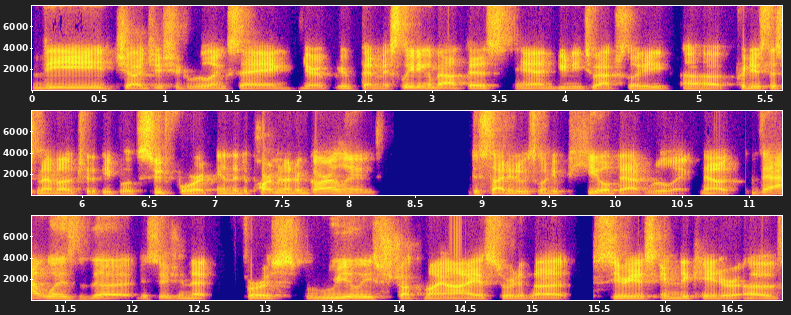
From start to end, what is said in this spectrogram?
The judge issued a ruling saying you have been misleading about this, and you need to actually uh, produce this memo to the people who sued for it. And the department under Garland decided it was going to appeal that ruling. Now that was the decision that first really struck my eye as sort of a serious indicator of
